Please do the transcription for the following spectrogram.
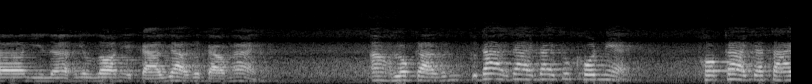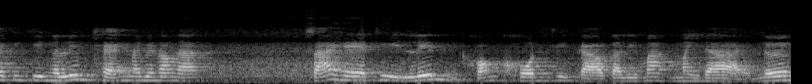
إله إلا الله นี่กล่าวยากหรือกล่าวง่ายอ้าวเรากล่าวได้ได้ได้ทุกคนเนี่ย พอใกล้จะตายจริงๆลิ้นแข็งนะพี่น้องนะสาเหตุที่ลิ้นของคนที่กล่าวกาลิมะไม่ได้หนึ่ง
